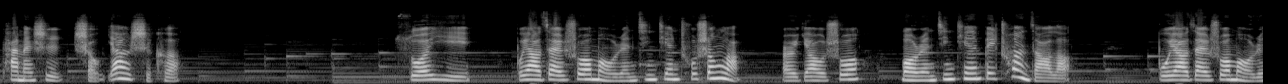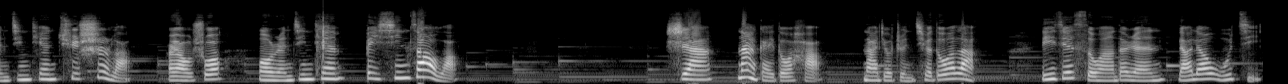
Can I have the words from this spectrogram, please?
他们是首要时刻。所以，不要再说某人今天出生了，而要说某人今天被创造了；不要再说某人今天去世了，而要说某人今天被新造了。是啊，那该多好，那就准确多了。理解死亡的人寥寥无几，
